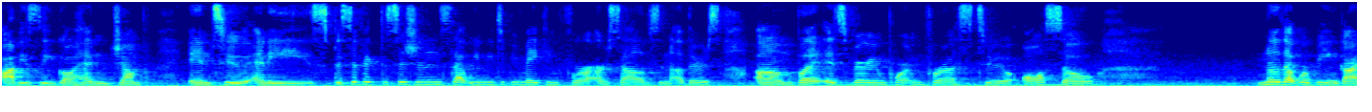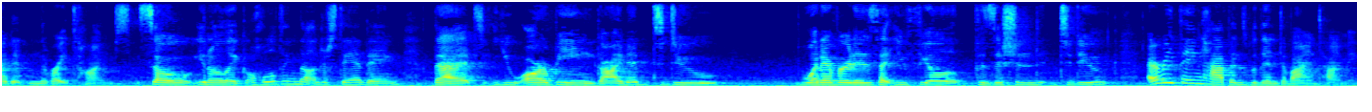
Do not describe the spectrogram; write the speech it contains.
obviously go ahead and jump into any specific decisions that we need to be making for ourselves and others. Um, but it's very important for us to also know that we're being guided in the right times. So, you know, like holding the understanding that you are being guided to do whatever it is that you feel positioned to do, everything happens within divine timing.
